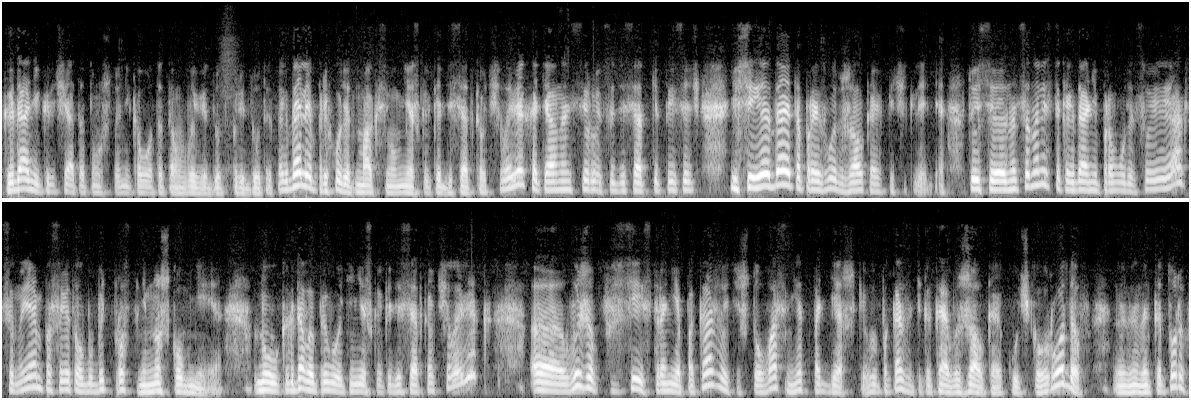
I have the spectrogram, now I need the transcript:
Когда они кричат о том, что они кого-то там выведут, придут и так далее, приходит максимум несколько несколько десятков человек, хотя анонсируется десятки тысяч, и всегда это производит жалкое впечатление. То есть э, националисты, когда они проводят свои акции, ну я им посоветовал бы быть просто немножко умнее. Ну, когда вы приводите несколько десятков человек, э, вы же всей стране показываете, что у вас нет поддержки. Вы показываете, какая вы жалкая кучка уродов, э, на которых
